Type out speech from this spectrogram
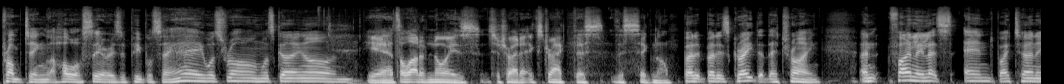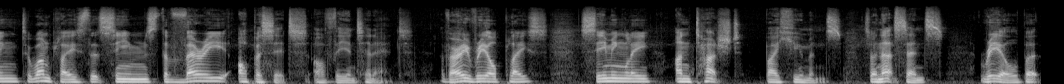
prompting a whole series of people saying, "Hey, what's wrong? What's going on?" Yeah, it's a lot of noise to try to extract this this signal. But but it's great that they're trying. And finally, let's end by turning to one place that seems the very opposite of the internet. A very real place, seemingly untouched by humans. So in that sense, real, but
